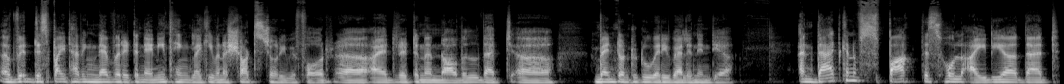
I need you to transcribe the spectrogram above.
Uh, despite having never written anything like even a short story before, uh, I had written a novel that uh, went on to do very well in India. And that kind of sparked this whole idea that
